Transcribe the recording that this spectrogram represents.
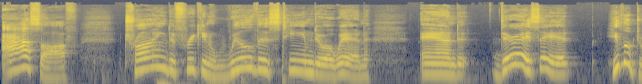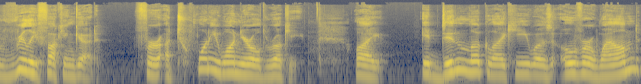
ass off, trying to freaking will this team to a win. And dare I say it, he looked really fucking good for a 21 year old rookie. Like, it didn't look like he was overwhelmed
